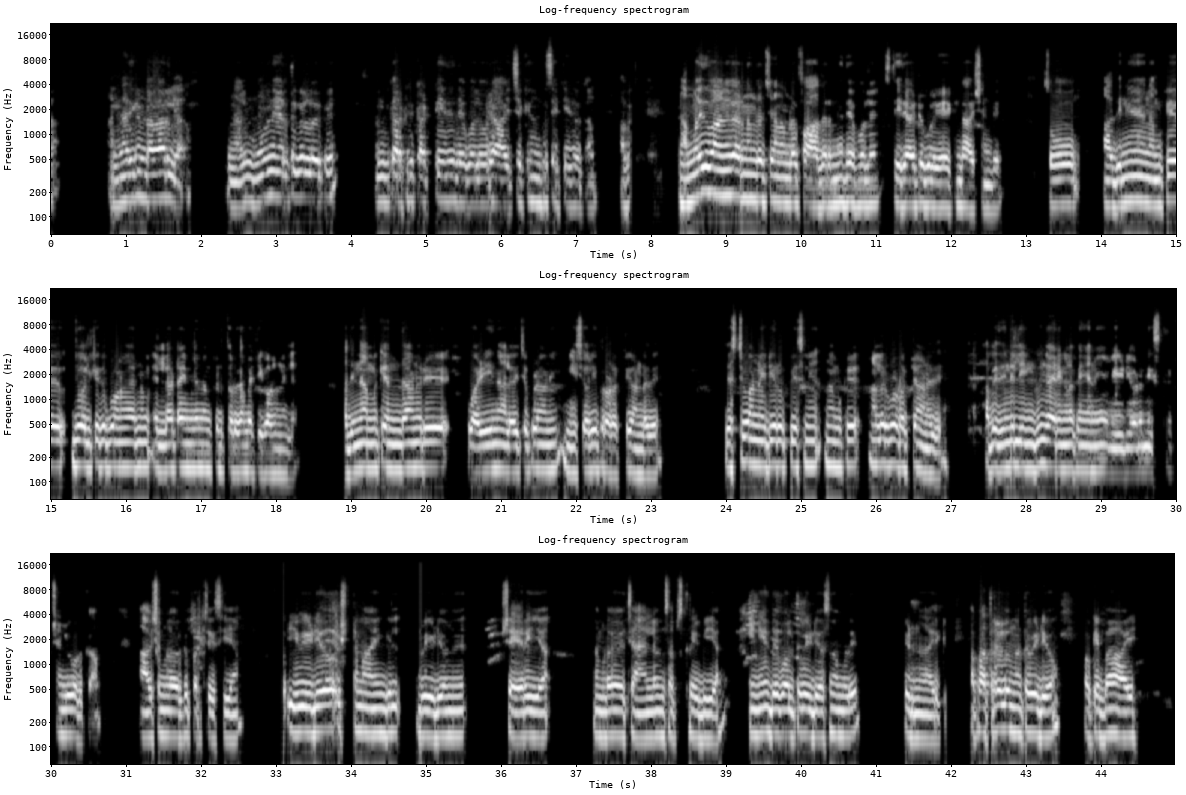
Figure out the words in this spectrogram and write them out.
അങ്ങനെ അധികം ഉണ്ടാവാറില്ല. എന്നാലും മൂന്ന് നേരത്തേക്ക് ഉള്ളവർക്ക് നമുക്ക് കറക്റ്റ് കട്ട് ചെയ്ത് ഇതേപോലെ ഒരാഴ്ചക്ക് നമുക്ക് സെറ്റ് ചെയ്ത് വെക്കാം. അപ്പൊ നമ്മളിത് വാങ്ങാൻ കാരണം എന്താ വെച്ചാൽ നമ്മുടെ ഫാദറിന് ഇതേപോലെ സ്ഥിരമായിട്ട് ഗുളിക കഴിക്കേണ്ട ആവശ്യമുണ്ട് സോ അതിന് നമുക്ക് ജോലിക്കൊക്കെ പോണ കാരണം എല്ലാ ടൈമിലും നമുക്ക് എടുത്തു കൊടുക്കാൻ പറ്റിക്കൊള്ളുന്നില്ല. അതിന് നമുക്ക് എന്താണ് ഒരു വഴി എന്ന് ആലോചിച്ചപ്പോഴാണ് മീഷോയിൽ ഈ പ്രൊഡക്റ്റ് കണ്ടത്. ജസ്റ്റ് വൺ എയ്റ്റി റുപ്പീസിന് നമുക്ക് നല്ലൊരു പ്രൊഡക്റ്റ് ആണിത്. അപ്പൊ ഇതിന്റെ ലിങ്കും കാര്യങ്ങളൊക്കെ ഞാൻ വീഡിയോയുടെ ഡിസ്ക്രിപ്ഷനിൽ കൊടുക്കാം. ആവശ്യമുള്ളവർക്ക് പർച്ചേസ് ചെയ്യാം. ഈ വീഡിയോ ഇഷ്ടമായെങ്കിൽ വീഡിയോ ഒന്ന് ഷെയർ ചെയ്യുക. നമ്മുടെ ചാനലൊന്ന് സബ്സ്ക്രൈബ് ചെയ്യുക. ഇനി ഇതേപോലത്തെ വീഡിയോസ് നമ്മൾ ഇടുന്നതായിരിക്കും. അപ്പൊ അത്രയുള്ള ഇന്നത്തെ വീഡിയോ ഓക്കെ ബൈ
